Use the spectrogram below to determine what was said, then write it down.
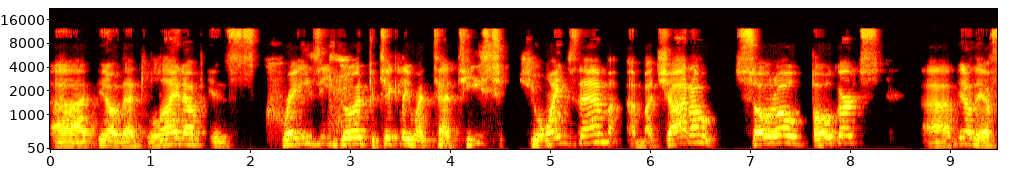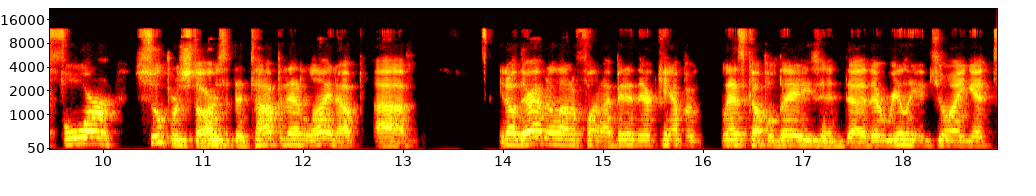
Uh, you know, that lineup is crazy good, particularly when Tatis joins them. Uh, Machado, Soto, Bogaerts. Uh, you know, they have four superstars at the top of that lineup. Uh, you know, they're having a lot of fun. I've been in their camp last couple days, and they're really enjoying it.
